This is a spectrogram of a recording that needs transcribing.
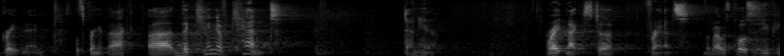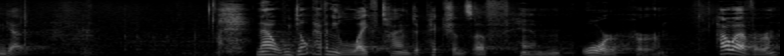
Great name. Let's bring it back. Uh, the King of Kent, down here, right next to France, about as close as you can get. Now, we don't have any lifetime depictions of him or her. However,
